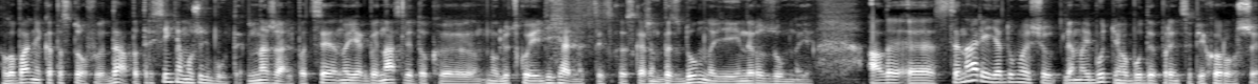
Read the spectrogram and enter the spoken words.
глобальні катастрофи. Да, потрясіння можуть бути. На жаль, бо це ну якби наслідок е, ну, людської діяльності, скажімо, бездумної і нерозумної. Але е, сценарій, я думаю, що для майбутнього буде в принципі хороший.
